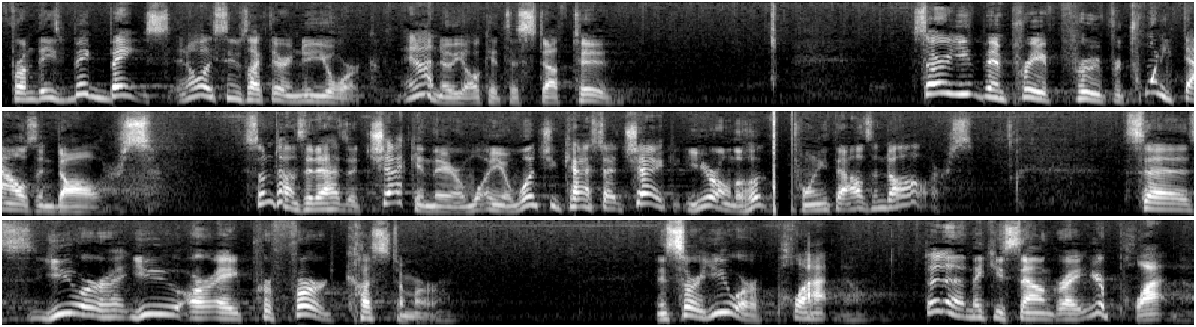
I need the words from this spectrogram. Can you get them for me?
from these big banks. It always seems like they're in New York. And I know y'all get this stuff too. Sir, you've been pre approved for $20,000. Sometimes it has a check in there. You know, once you cash that check, you're on the hook for $20,000. Says, you are, you are a preferred customer. And, sir, you are platinum. Doesn't that make you sound great? You're platinum.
